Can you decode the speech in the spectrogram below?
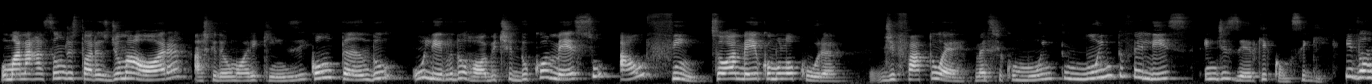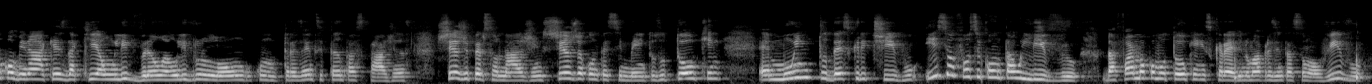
uma narração de histórias de uma hora, acho que deu uma hora e quinze, contando o livro do Hobbit do começo ao fim. Soa meio como loucura, de fato é, mas fico muito, muito feliz em dizer que consegui. E vamos combinar que esse daqui é um livrão, é um livro longo, com trezentas e tantas páginas, cheio de personagens, cheio de acontecimentos. O Tolkien é muito descritivo. E se eu fosse contar o livro da forma como Tolkien escreve numa apresentação ao vivo,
